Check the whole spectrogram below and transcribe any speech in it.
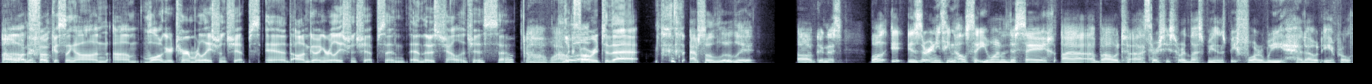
Oh, uh, focusing on um, longer term relationships and ongoing relationships and, and those challenges. So oh, wow. look forward to that. Absolutely. Oh, goodness. Well, is there anything else that you wanted to say uh, about uh, Thirsty Sword Lesbians before we head out, April?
